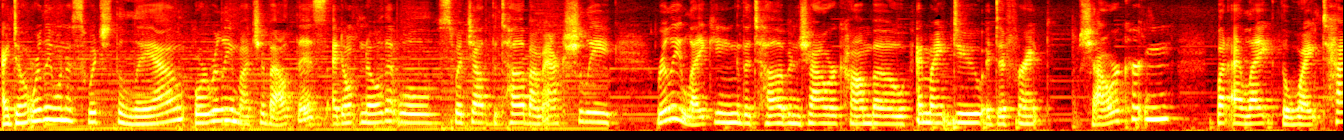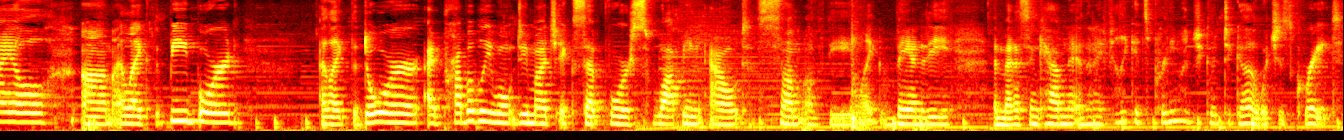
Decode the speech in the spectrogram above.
I don't really want to switch the layout or really much about this. I don't know that we'll switch out the tub. I'm actually really liking the tub and shower combo. I might do a different shower curtain but I like the white tile. Um, I like the beadboard. I like the door. I probably won't do much except for swapping out some of the like vanity and medicine cabinet and then I feel like it's pretty much good to go, which is great.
